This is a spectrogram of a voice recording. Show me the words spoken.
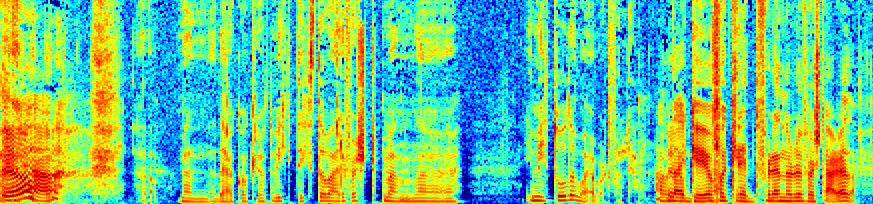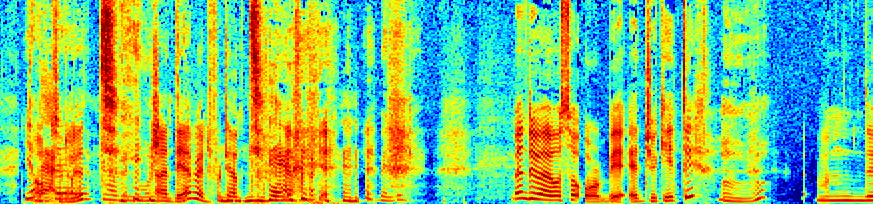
Ja. Ja. Men det er jo ikke akkurat viktigst å være først, men uh, i mitt hode var jeg i hvert fall det. Ja, ja, det er gøy å få kred for det når du først er det, da. Ja, Det er- Absolutt. Det. Nei, det er velfortjent. Ja. Veldig gøy. Men du er jo også Orby educator. Du,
